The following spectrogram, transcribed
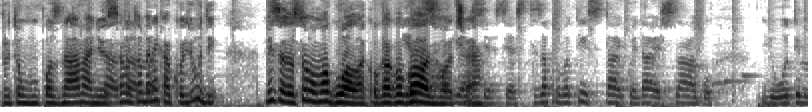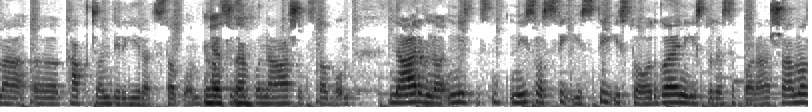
pri tom upoznavanju i svemu tome da. nekako ljudi Mislim da s tobom mogu olako, kako Jest, god hoće. Jest, jest, jest. Zapravo ti si taj koji daješ snagu ljudima uh, kako će on dirigirati s tobom, kako Jeste. će se ponašati s tobom. Naravno, nis- nismo svi isti, isto odgojeni, isto da se ponašamo.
